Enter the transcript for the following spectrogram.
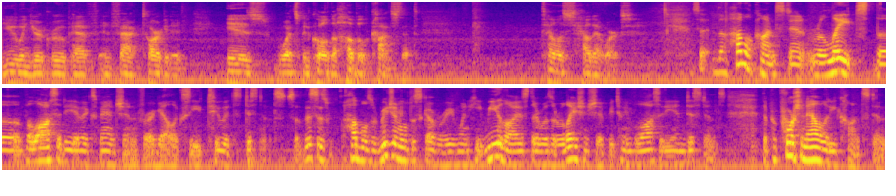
you and your group have in fact targeted, is what's been called the Hubble constant. Tell us how that works. So the Hubble constant relates the velocity of expansion for a galaxy to its distance. So this is Hubble's original discovery when he realized there was a relationship between velocity and distance. The proportionality constant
